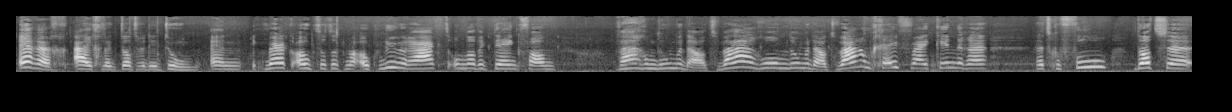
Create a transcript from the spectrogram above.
erg eigenlijk dat we dit doen. En ik merk ook dat het me ook nu raakt, omdat ik denk van waarom doen we dat? Waarom doen we dat? Waarom geven wij kinderen het gevoel dat ze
